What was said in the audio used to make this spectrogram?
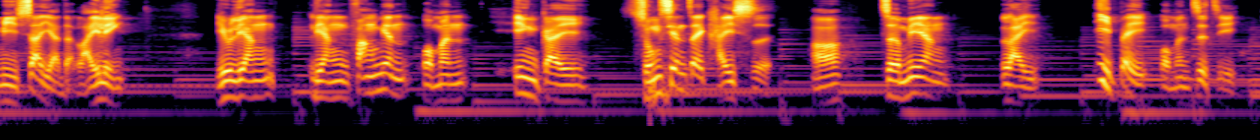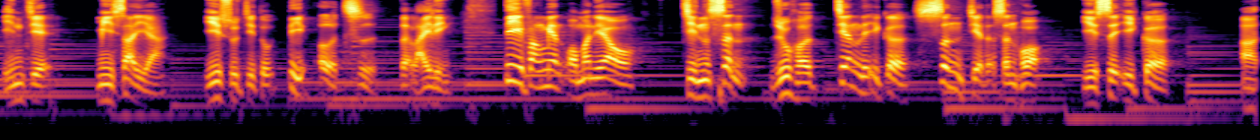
弥赛亚的来临，有两。两方面，我们应该从现在开始啊，怎么样来预备我们自己迎接弥赛亚耶稣基督第二次的来临？第一方面，我们要谨慎如何建立一个圣洁的生活，也是一个啊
